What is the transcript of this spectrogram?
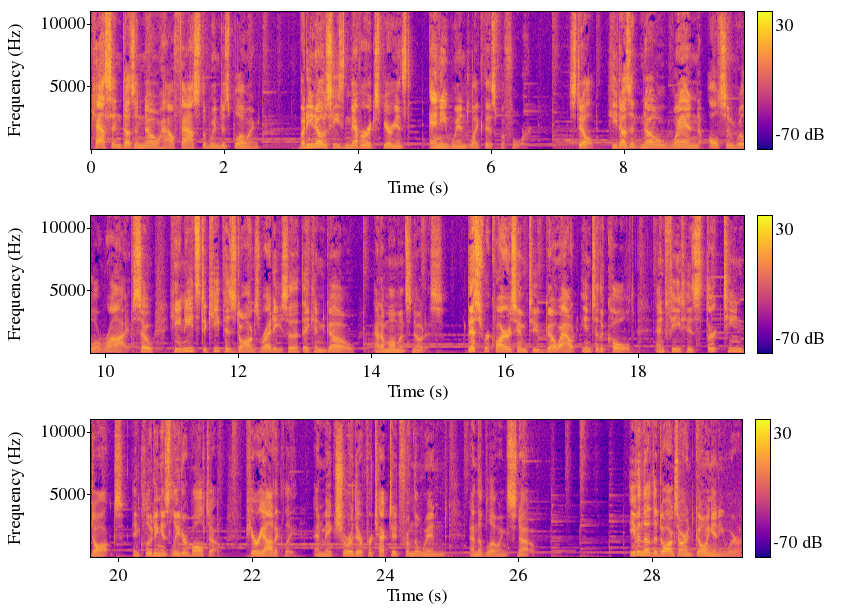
Kaasen doesn't know how fast the wind is blowing, but he knows he's never experienced any wind like this before. Still, he doesn't know when Olson will arrive, so he needs to keep his dogs ready so that they can go at a moment's notice. This requires him to go out into the cold and feed his 13 dogs, including his leader Balto, periodically and make sure they're protected from the wind and the blowing snow. Even though the dogs aren't going anywhere,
